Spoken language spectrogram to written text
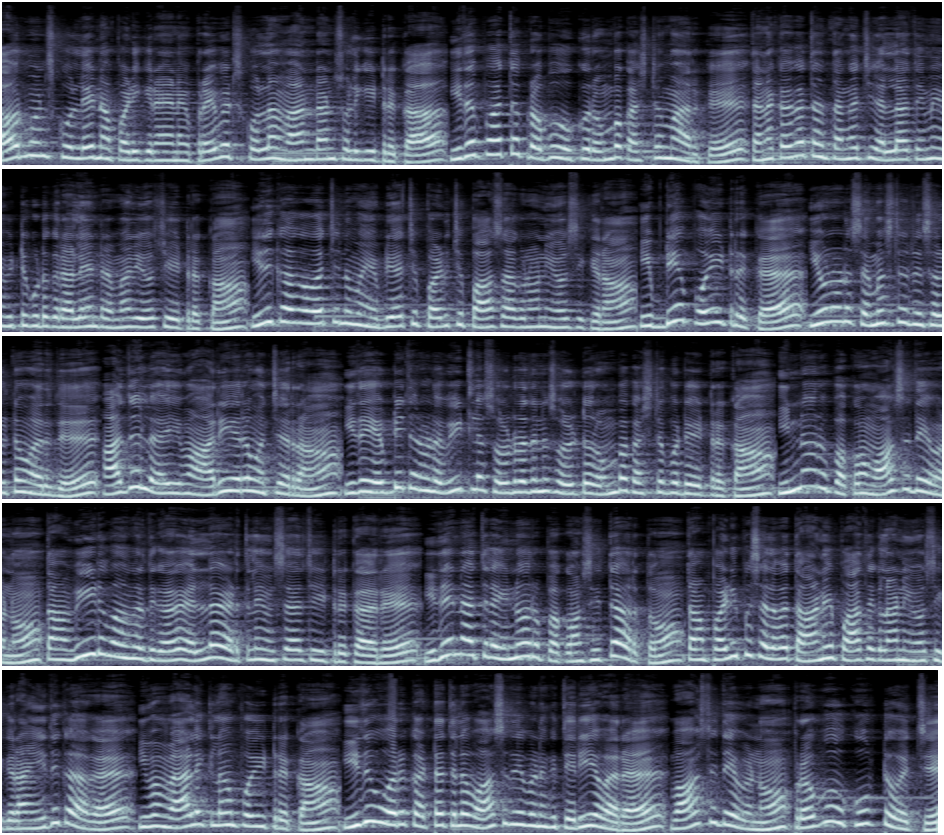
கவர்மெண்ட் ஸ்கூல்லே நான் படிக்கிறேன். எனக்கு பிரைவேட் ஸ்கூல்லாம் வேண்டாம்னு சொல்லிக்கிட்டு இருக்கா. இதை பார்த்த பிரபுவுக்கு ரொம்ப கஷ்டமா இருக்கு. தனக்காக தன் தங்கச்சி எல்லாத்தையுமே விட்டு கொடுக்குறாளேன்ற மாதிரி யோசிச்சுட்டு இருக்கான். இதுக்காகவாச்சும் நம்ம எப்படியாச்சும் படிச்சு பாஸ் ஆகணும்னு யோசிக்கிறான். இப்படியே போயிட்டு இருக்க இவனோட செமஸ்டர் ரிசல்ட்டும் வருது. அதுல இவன் அரியரும் வச்சிடறான். இதை எப்படி தன்னோட வீட்டுல சொல்றதுன்னு சொல்லிட்டு ரொம்ப கஷ்டப்பட்டுட்டு இருக்கான். இன்னொரு பக்கம் வாசுதேவனும் தான் வீடு வாங்குறதுக்காக எல்லா இடத்துலயும் விசாரிச்சுட்டு இருக்காரு. இதே நேரத்துல இன்னொரு பக்கம் சித்தார்த்தம் தான் படிப்பு செலவை தானே பாத்துக்கலாம்னு யோசிக்கிறான். இதுக்காக இவன் வேலைக்கெல்லாம் போயிட்டு இருக்கான். இது ஒரு கட்டத்துல வாசுதேவனுக்கு தெரிய வர வாசுதேவனும் பிரபுவை கூப்பிட்டு வச்சு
